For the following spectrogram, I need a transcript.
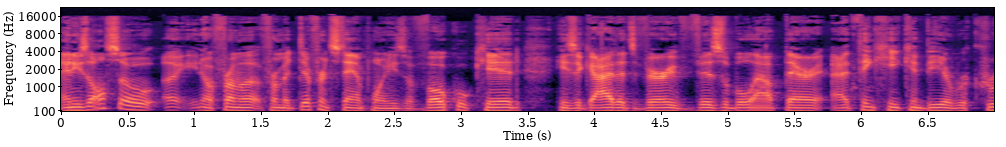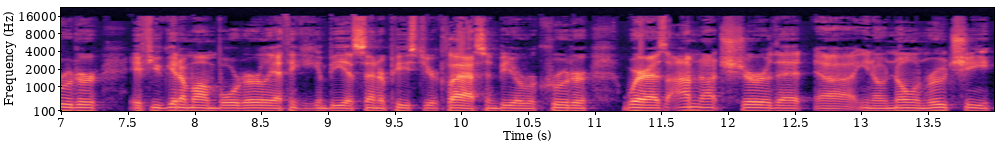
and he's also uh, you know from a from a different standpoint. He's a vocal kid. He's a guy that's very visible out there. I think he can be a recruiter if you get him on board early I think he can be a centerpiece to your class and be a recruiter. Whereas I'm not sure that uh, you know Nolan Rucci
